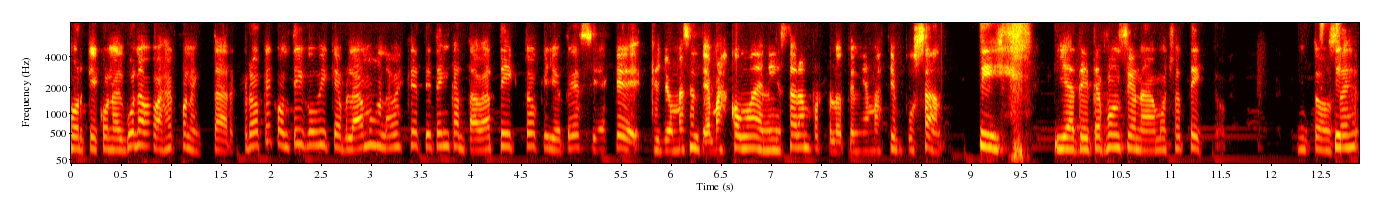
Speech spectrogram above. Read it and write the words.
porque con alguna vas a conectar. Creo que contigo vi que hablamos una vez que a ti te encantaba TikTok, que yo te decía que, que yo me sentía más cómoda en Instagram porque lo tenía más tiempo usando. Sí. Y a ti te funcionaba mucho TikTok. Entonces,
